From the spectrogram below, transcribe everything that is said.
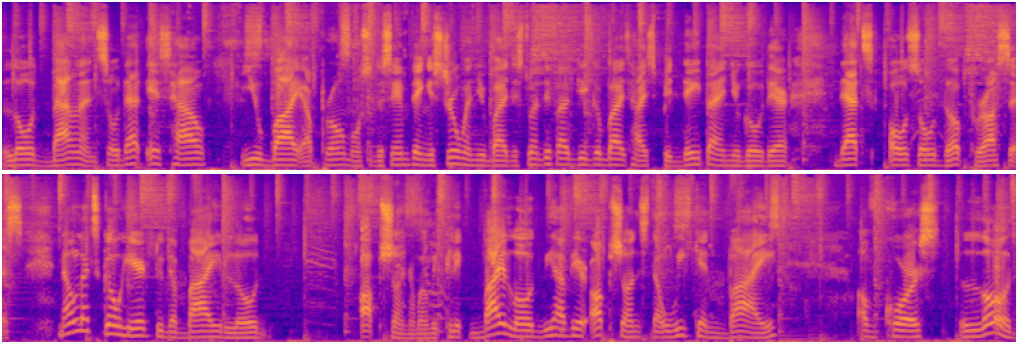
load balance. So that is how you buy a promo. So the same thing is true when you buy this 25 gigabytes high speed data and you go there. That's also the process. Now let's go here to the buy load option. When we click buy load we have here options that we can buy of course load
